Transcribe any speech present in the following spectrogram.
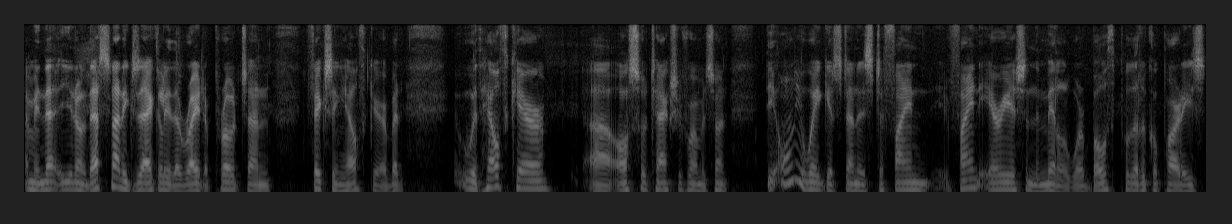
I mean, that you know, that's not exactly the right approach on fixing health care. But with health care, uh, also tax reform and so on, the only way it gets done is to find find areas in the middle where both political parties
